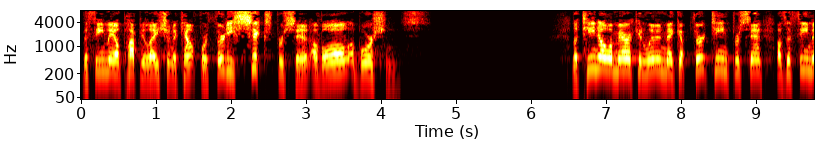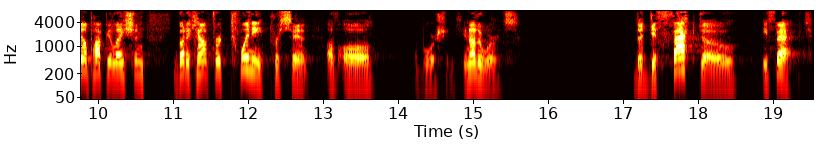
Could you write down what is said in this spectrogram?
the female population account for 36% of all abortions. Latino American women make up 13% of the female population, but account for 20% of all abortions. In other words, the de facto effect,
